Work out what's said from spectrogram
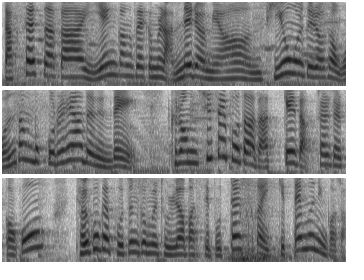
낙찰자가 이행강제금을 안 내려면 비용을 들여서 원상복구를 해야 되는데 그럼 시세보다 낮게 낙찰될 거고 결국에 보증금을 돌려받지 못할 수가 있기 때문인 거죠.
